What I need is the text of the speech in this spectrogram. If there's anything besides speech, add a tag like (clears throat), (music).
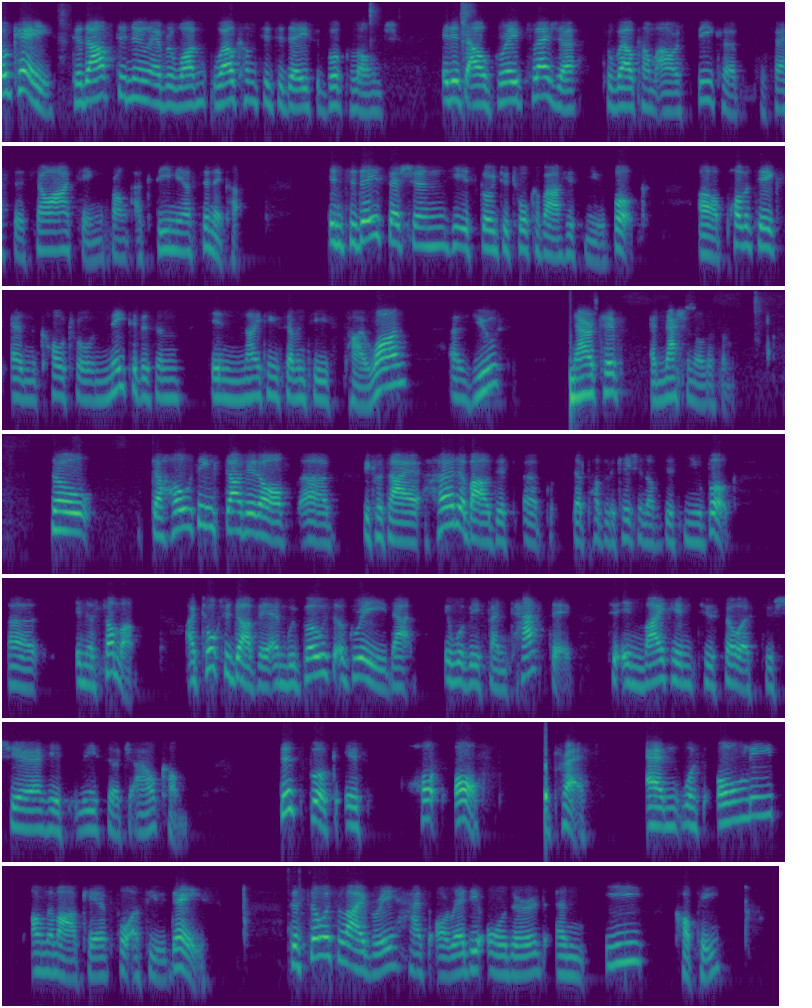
Okay, good afternoon, everyone. Welcome to today's book launch. It is our great pleasure to welcome our speaker, Professor Xiao Aqing from Academia Sinica. In today's session, he is going to talk about his new book, uh, Politics and Cultural Nativism in 1970s Taiwan, uh, Youth, Narrative, and Nationalism. So the whole thing started off uh, because I heard about this, uh, the publication of this new book uh, in the summer. I talked to David and we both agreed that it would be fantastic to invite him to SOAS to share his research outcome. This book is hot off the press and was only on the market for a few days. The SOAS library has already ordered an e-copy.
